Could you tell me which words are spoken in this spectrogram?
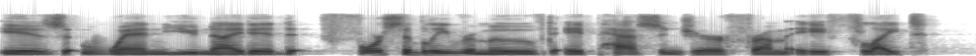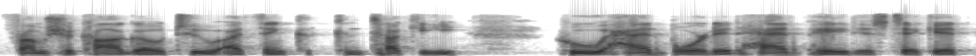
is when United forcibly removed a passenger from a flight from Chicago to, I think, Kentucky who had boarded, had paid his ticket,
